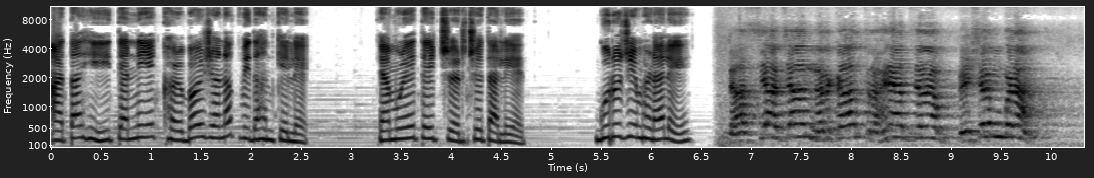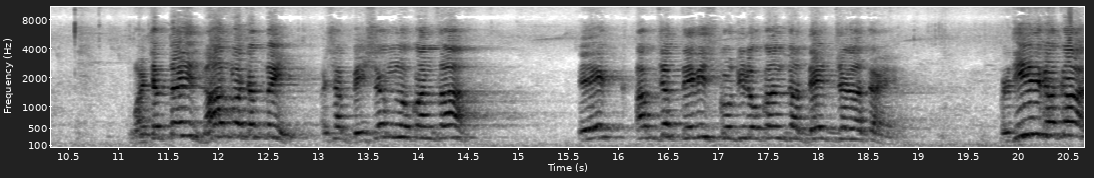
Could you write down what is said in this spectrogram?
आताही त्यांनी एक खळबळजनक विधान केलंय. त्यामुळे ते चर्चेत आले आहेत. गुरुजी म्हणाले दास्याच्या नरकात राहण्यात त्यांना बेशरमपणा वाटत नाही लाज वाटत नाही. अशा बेशम लोकांचा एक अब्ज तेवीस कोटी लोकांचा देश जगात आहे. प्रदीर्घ काळ.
